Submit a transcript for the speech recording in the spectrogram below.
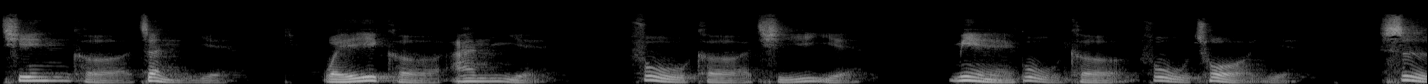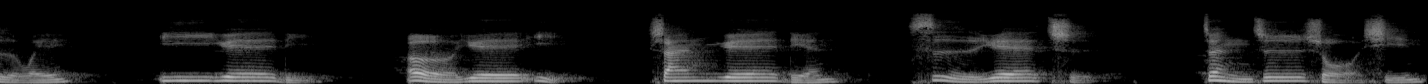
亲可正也，为可安也，富可齐也，灭不可复错也。是为一曰礼，二曰义，三曰廉，四曰耻。政之所行，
